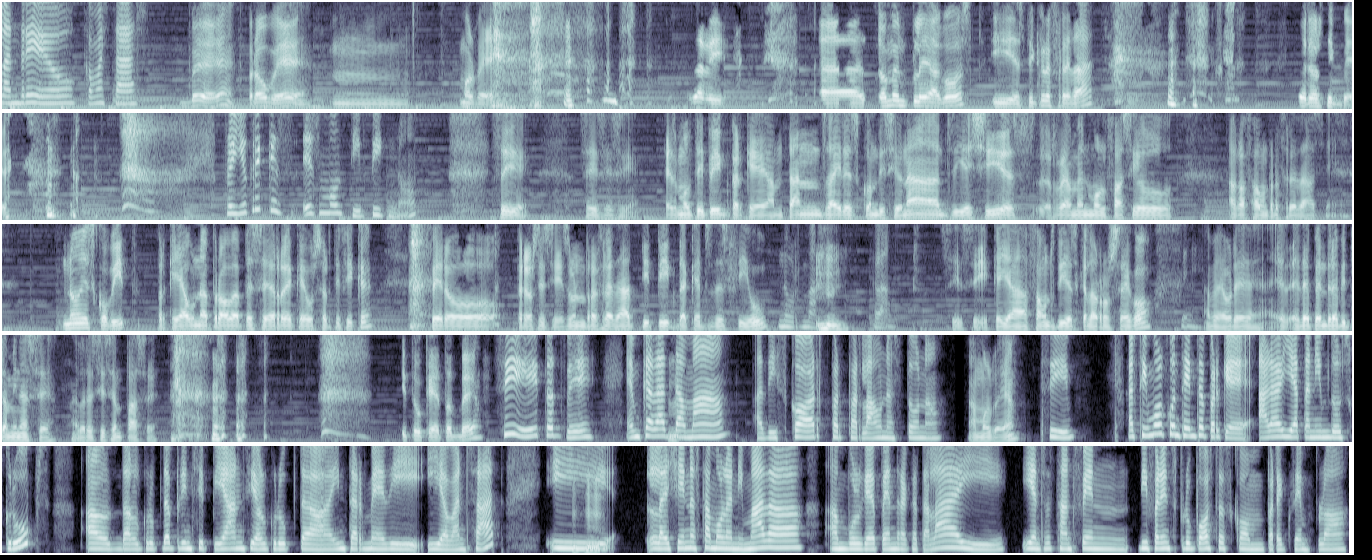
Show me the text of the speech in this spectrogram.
Hola, Andreu, com estàs? Bé, prou bé. Mm, molt bé. És a dir, uh, som en ple agost i estic refredat, però estic bé. Però jo crec que és, és molt típic, no? Sí, sí, sí, sí. És molt típic perquè amb tants aires condicionats i així és realment molt fàcil agafar un refredat. Sí. No és Covid, perquè hi ha una prova PCR que ho certifica, però, però sí, sí, és un refredat típic d'aquests d'estiu. Normal, clar. Sí, sí, que ja fa uns dies que l'arrossego. Sí. A veure, he, he de prendre vitamina C, a veure si se'n passa. I tu què, tot bé? sí, tot bé. Hem quedat Mm. demà a Discord per parlar una estona. Ah, molt bé. Sí. Estic molt contenta perquè ara ja tenim dos grups, el del grup de principiants i el grup d'intermedi i avançat, i Mhm. la gent està molt animada en voler aprendre català i, i ens estan fent diferents propostes com, per exemple,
